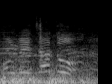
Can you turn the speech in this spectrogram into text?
Molt bé, Chato!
